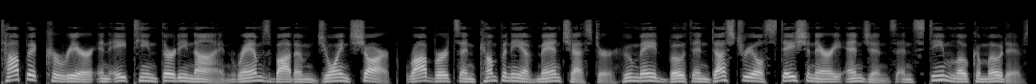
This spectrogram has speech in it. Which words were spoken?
Topic career In 1839 Ramsbottom joined Sharp, Roberts and Company of Manchester who made both industrial stationary engines and steam locomotives,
